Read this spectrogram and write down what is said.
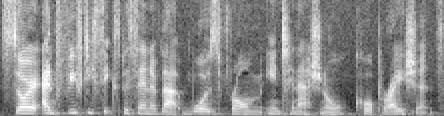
So, and 56% of that was from international corporations.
